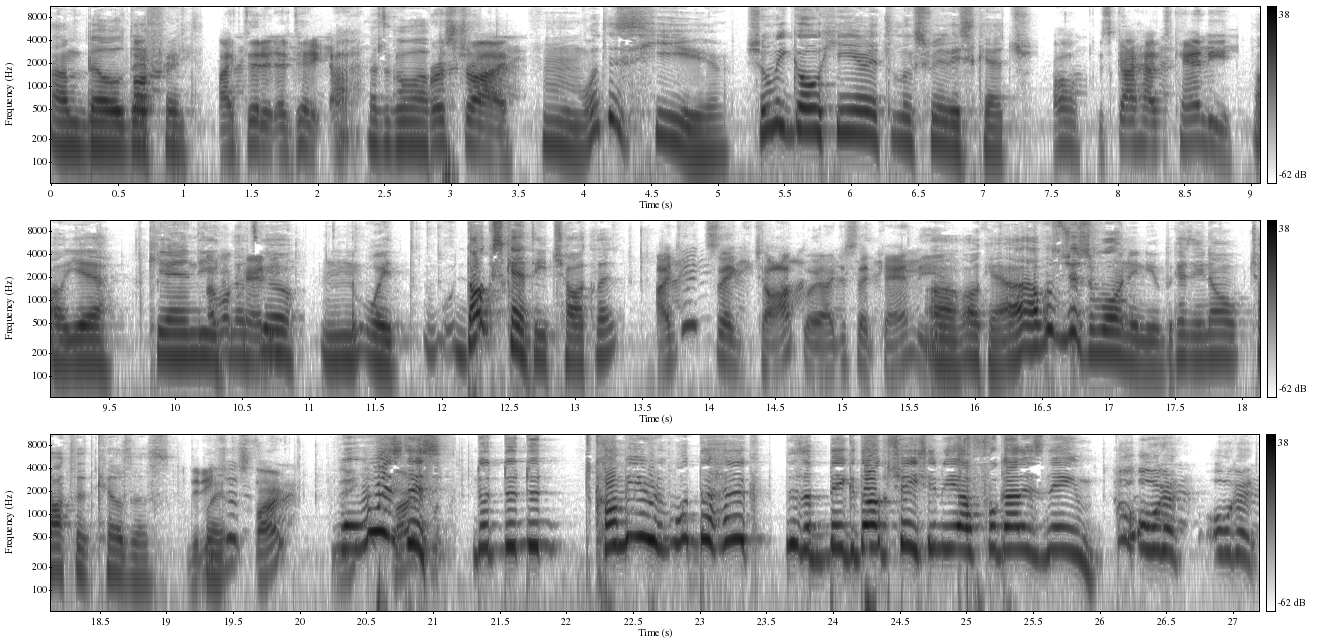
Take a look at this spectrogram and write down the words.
I'm built different. I did it. I did it. Ah, Let's go up. first try. Hmm, what is here? Should we go here? It looks really sketch. Oh, this guy has candy. Oh yeah, Candy. Let's candy. go. Mm, wait, dogs can't eat chocolate. I didn't say chocolate. I just said candy. Oh, okay. I, I was just warning you because you know chocolate kills us. Did he just fart? Did Wha- he what is fart? this? Dude, dude, dude, come here! What the heck? There's a big dog chasing me. I forgot his name. Oh my god! Oh my god!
